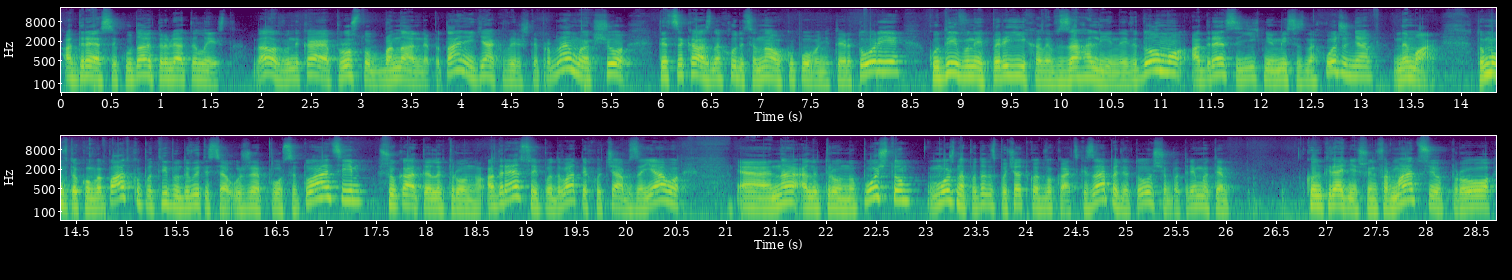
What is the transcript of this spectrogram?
адреси, куди відправляти лист. Да, от виникає просто банальне питання, як вирішити проблему, якщо ТЦК знаходиться на окупованій території, куди вони переїхали взагалі невідомо, адреси їхнього місця знаходження немає. Тому в такому випадку потрібно дивитися уже по ситуації, шукати електронну адресу і подавати хоча б заяву е, на електронну почту. Можна подати спочатку адвокатський запит для того, щоб отримати конкретнішу інформацію про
